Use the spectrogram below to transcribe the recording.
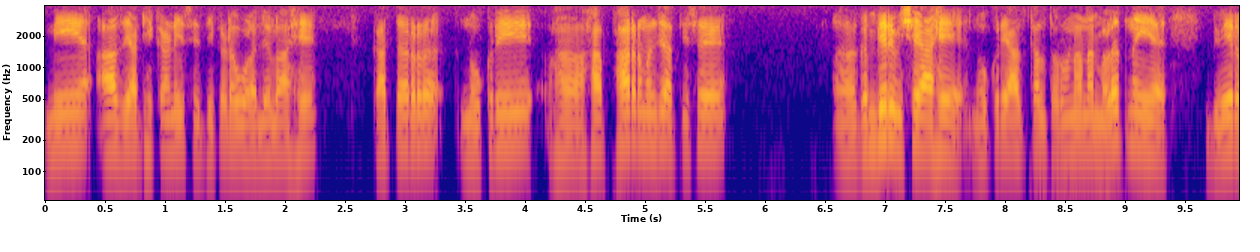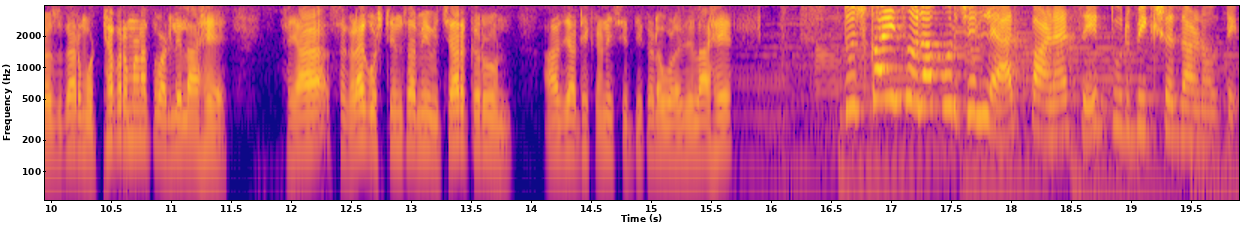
मी आज या ठिकाणी शेतीकडे वळलेलो आहे. का तर नोकरी हा हा फार म्हणजे अतिशय गंभीर विषय आहे. नोकरी आजकाल तरुणांना मिळत नाही आहे बेरोजगार मोठ्या प्रमाणात वाढलेला आहे. ह्या सगळ्या गोष्टींचा मी विचार करून आज या ठिकाणी शेतीकडे वळलेला आहे. दुष्काळी सोलापूर जिल्ह्यात पाण्याचे दुर्भिक्ष जाणवते.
